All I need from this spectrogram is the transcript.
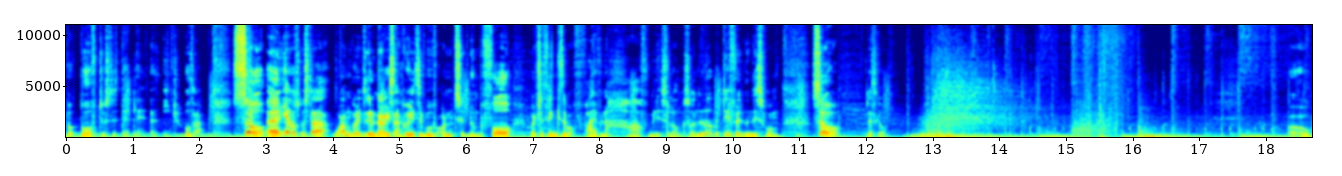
but both just as deadly as each other. So, uh, yeah, let's go start. What I'm going to do now is I'm going to move on to number four, which I think is about five and a half minutes long, so a little bit different than this one. So, let's go. Uh oh.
